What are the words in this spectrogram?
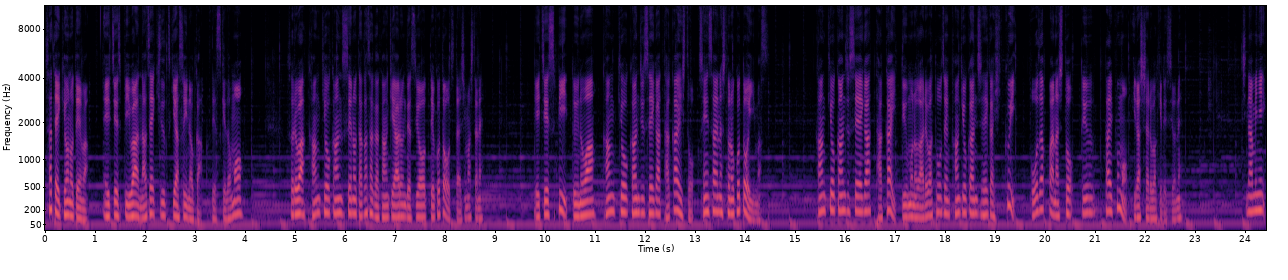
さて、今日のテーマ、HSP はなぜ傷つきやすいのかですけども、それは環境感受性の高さが関係あるんですよっていうことをお伝えしましたね。HSP というのは環境感受性が高い人、繊細な人のことを言います。環境感受性が高いというものがあれば当然環境感受性が低い大雑把な人というタイプもいらっしゃるわけですよね。ちなみに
